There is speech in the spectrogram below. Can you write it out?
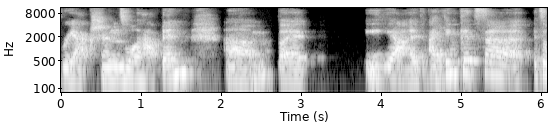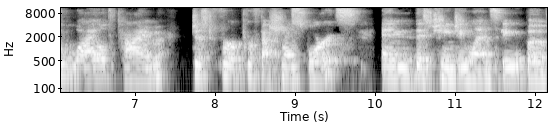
reactions will happen. Um, but yeah, I think it's a it's a wild time just for professional sports and this changing landscape of,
